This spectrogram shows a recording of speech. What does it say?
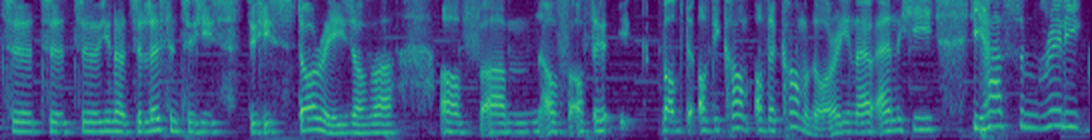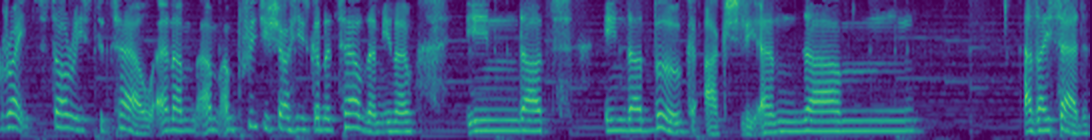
to, to, to, you know, to listen to his to his stories of, uh, of, um, of, of the of the of the com- of the Commodore, you know, and he he has some really great stories to tell, and I'm I'm, I'm pretty sure he's going to tell them, you know, in that in that book actually, and. Um, as I said,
